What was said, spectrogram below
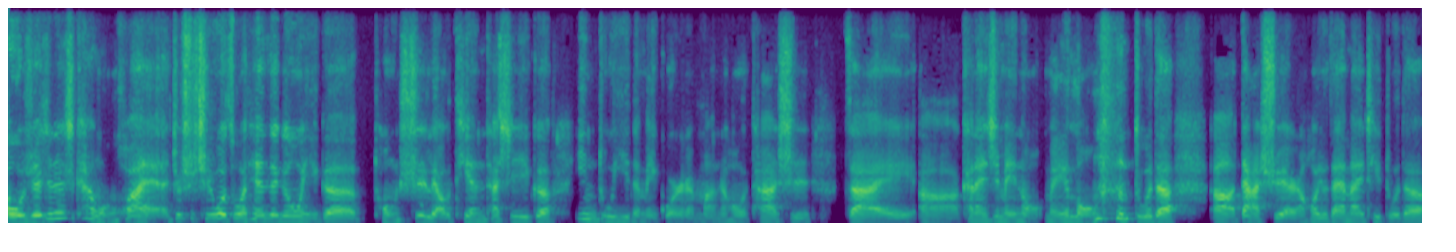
哦，我觉得真的是看文化哎，就是其实我昨天在跟我一个同事聊天，他是一个印度裔的美国人嘛，然后他是在啊卡耐基梅隆梅隆 读的啊大学，然后又在 MIT 读的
